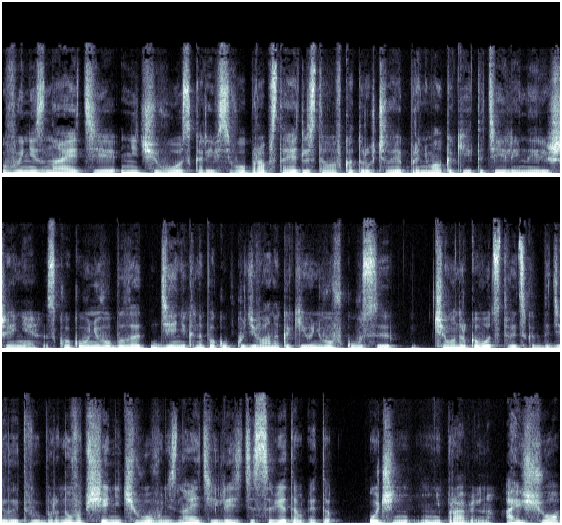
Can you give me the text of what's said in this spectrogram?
Вы не знаете ничего, скорее всего, про обстоятельства, в которых человек принимал какие-то те или иные решения. Сколько у него было денег на покупку дивана, какие у него вкусы, чем он руководствуется, когда делает выбор. Ну, вообще ничего вы не знаете и лезете с советом. Это очень неправильно. А еще,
